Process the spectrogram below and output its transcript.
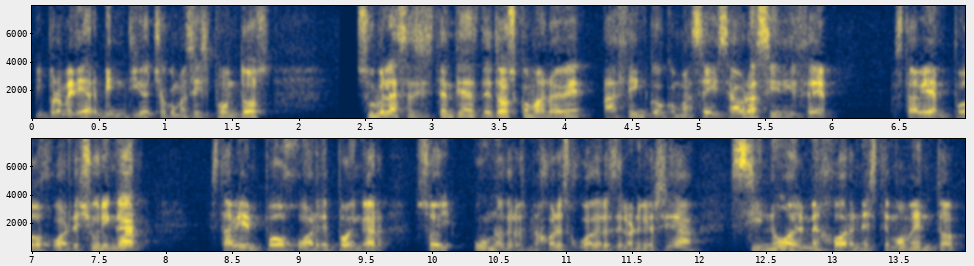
y promediar 28,6 puntos, sube las asistencias de 2,9 a 5,6. Ahora sí dice, está bien, puedo jugar de shooting guard, está bien, puedo jugar de point guard, soy uno de los mejores jugadores de la universidad, si no el mejor en este momento,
